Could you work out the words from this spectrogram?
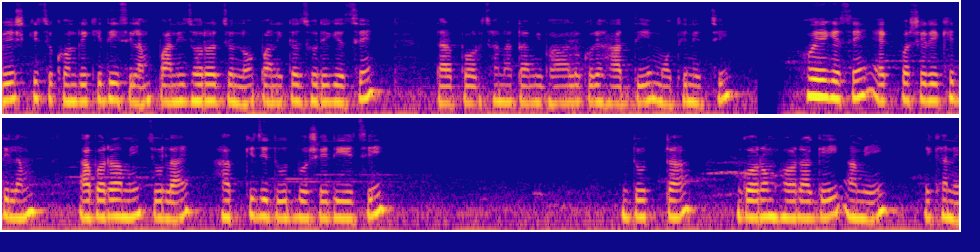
বেশ কিছুক্ষণ রেখে দিয়েছিলাম, পানি ঝরার জন্য পানিটা ঝরে গেছে। তারপর ছানাটা আমি ভালো করে হাত দিয়ে মথে নিচ্ছি। হয়ে গেছে এক পাশে রেখে দিলাম। আবারও আমি চুলায় হাফ কেজি দুধ বসিয়ে দিয়েছি। দুধটা গরম হওয়ার আগেই আমি এখানে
